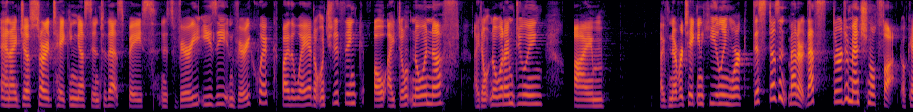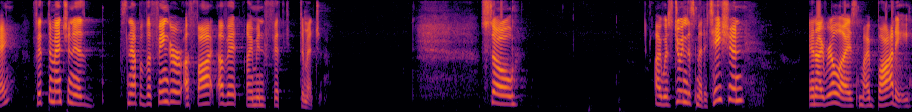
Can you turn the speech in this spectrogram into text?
And I just started taking us into that space. And it's very easy and very quick, by the way. I don't want you to think, oh, I don't know enough. I don't know what I'm doing. I'm I've never taken healing work. This doesn't matter. That's third dimensional thought, okay? Fifth dimension is snap of a finger, a thought of it. I'm in fifth dimension. So I was doing this meditation and I realized my body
